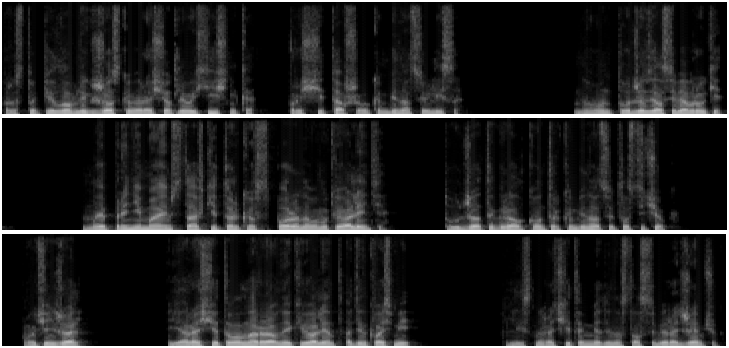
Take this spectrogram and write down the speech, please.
Проступил облик жесткого и расчетливого хищника, просчитавшего комбинацию лиса. Но он тут же взял себя в руки. «Мы принимаем ставки только в спороновом эквиваленте», тут же отыграл контркомбинацию толстячок. «Очень жаль. Я рассчитывал на равный эквивалент, один к восьми». Лис нарочито медленно стал собирать жемчуг.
